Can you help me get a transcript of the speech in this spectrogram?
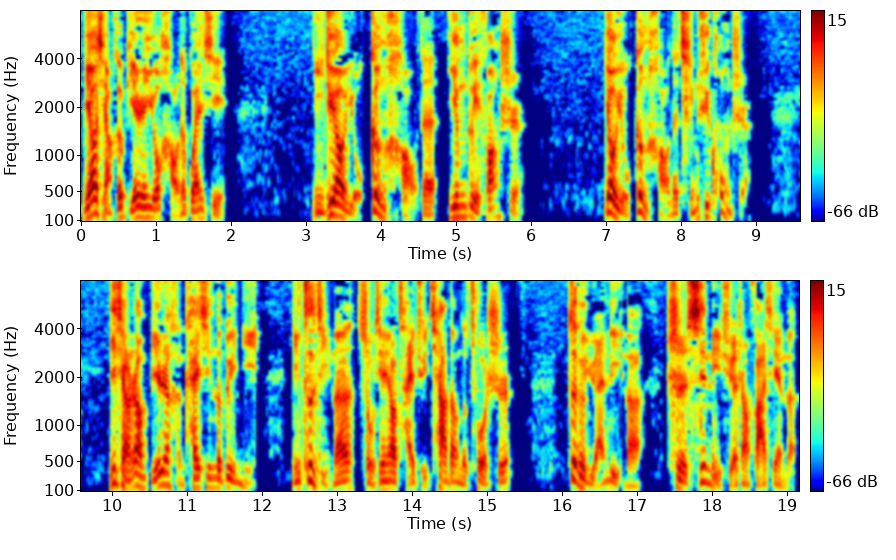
你要想和别人有好的关系，你就要有更好的应对方式，要有更好的情绪控制。你想让别人很开心的对你。你自己呢，首先要采取恰当的措施。这个原理呢，是心理学上发现的，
